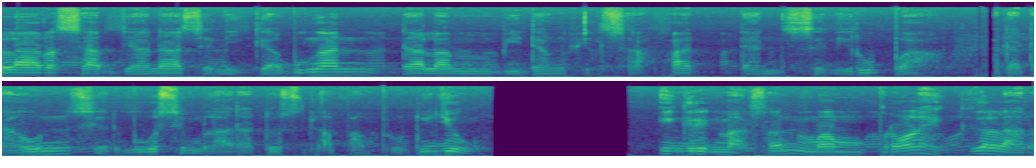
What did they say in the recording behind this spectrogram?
gelar sarjana seni gabungan dalam bidang filsafat dan seni rupa pada tahun 1987. Ingrid Mason memperoleh gelar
